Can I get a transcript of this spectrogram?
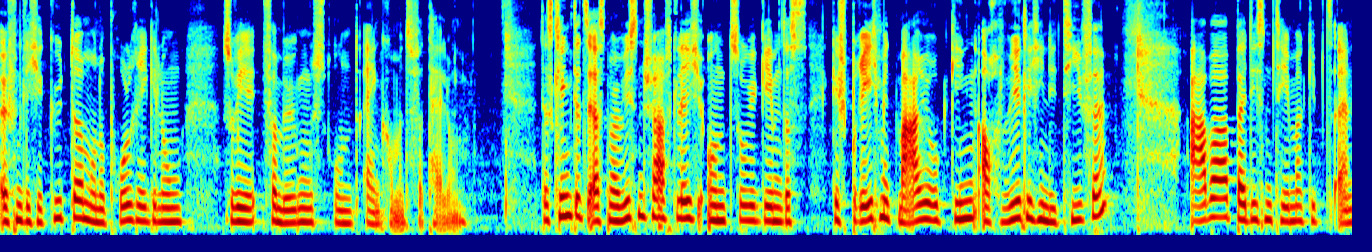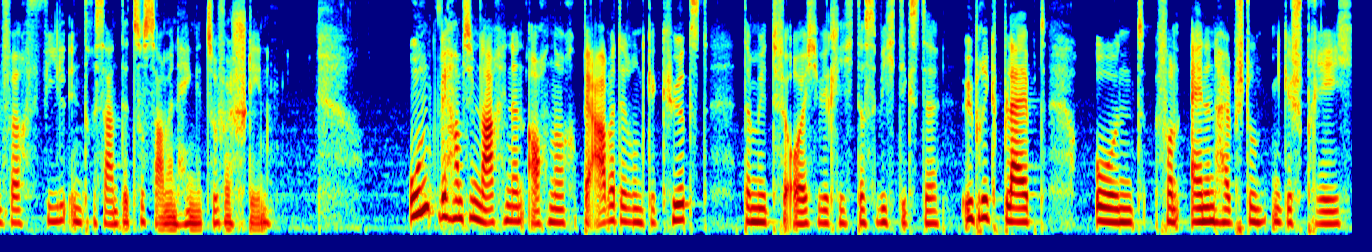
öffentliche Güter, Monopolregelung sowie Vermögens- und Einkommensverteilung. Das klingt jetzt erstmal wissenschaftlich und zugegeben, das Gespräch mit Mario ging auch wirklich in die Tiefe. Aber bei diesem Thema gibt es einfach viel interessante Zusammenhänge zu verstehen. Und wir haben es im Nachhinein auch noch bearbeitet und gekürzt, damit für euch wirklich das Wichtigste übrig bleibt und von eineinhalb Stunden Gespräch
